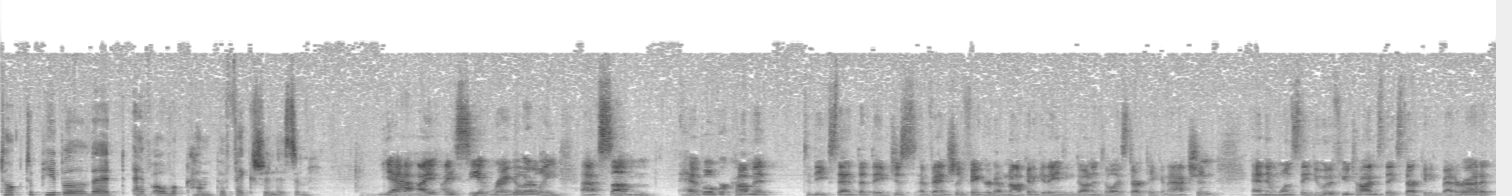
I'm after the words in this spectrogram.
talked to people that have overcome perfectionism? Yeah, I, I see it regularly. Uh, some have overcome it to the extent that they've just eventually figured I'm not going to get anything done until I start taking action. And then once they do it a few times, they start getting better at it.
